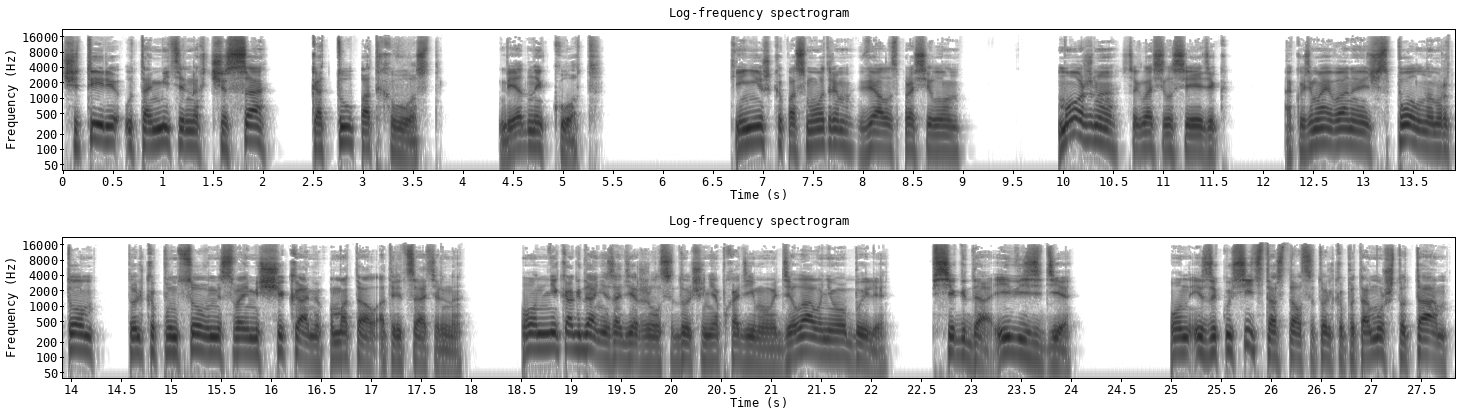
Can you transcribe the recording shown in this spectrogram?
Четыре утомительных часа коту под хвост. Бедный кот. «Кинишка, посмотрим?» – вяло спросил он. «Можно», – согласился Эдик. А Кузьма Иванович с полным ртом только пунцовыми своими щеками помотал отрицательно. Он никогда не задерживался дольше необходимого, дела у него были. Всегда и везде. Он и закусить-то остался только потому, что там,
